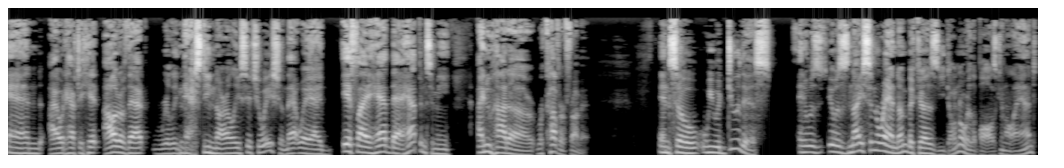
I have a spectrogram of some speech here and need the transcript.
And I would have to hit out of that really nasty, gnarly situation. That way, I, if I had that happen to me, I knew how to recover from it. And so we would do this and it was, it was nice and random because you don't know where the ball is going to land.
